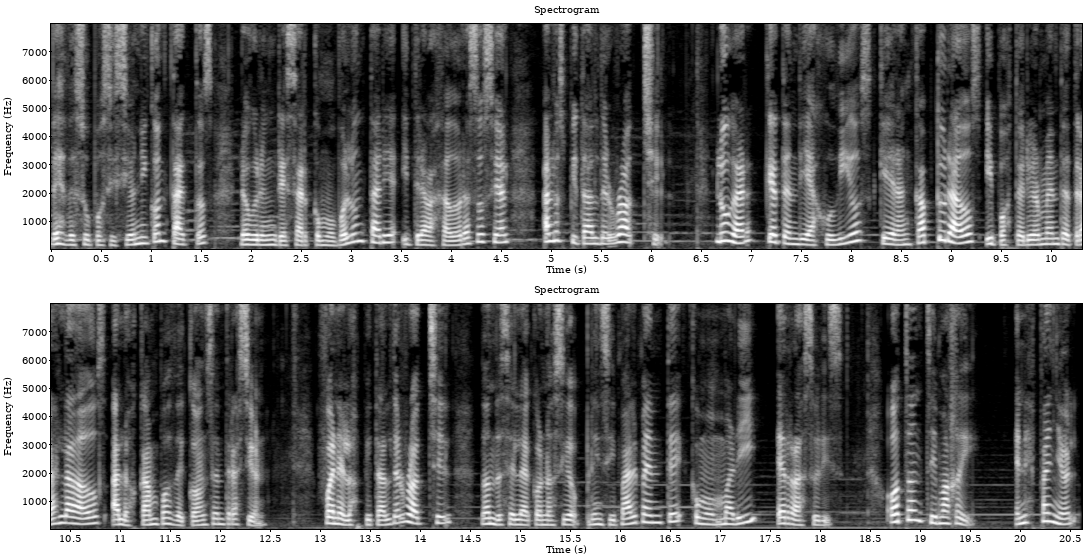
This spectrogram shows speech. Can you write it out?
Desde su posición y contactos, logró ingresar como voluntaria y trabajadora social al hospital de Rothschild, lugar que atendía a judíos que eran capturados y posteriormente trasladados a los campos de concentración. Fue en el hospital de Rothschild donde se la conoció principalmente como Marie Errázuriz, o Tante Marie, en español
